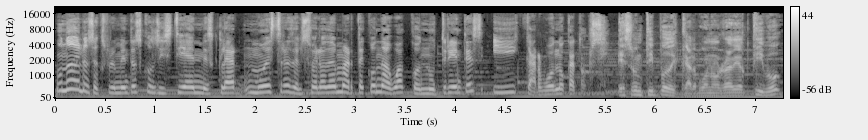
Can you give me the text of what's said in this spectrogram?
Uno de los experimentos consistía en mezclar muestras del suelo de Marte con agua con nutrientes y carbono 14. Es un tipo de carbono radioactivo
